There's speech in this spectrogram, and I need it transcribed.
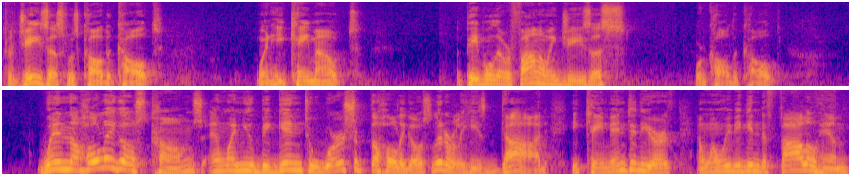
So Jesus was called a cult when he came out the people that were following Jesus were called a cult. When the Holy Ghost comes and when you begin to worship the Holy Ghost literally he's God. He came into the earth and when we begin to follow him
